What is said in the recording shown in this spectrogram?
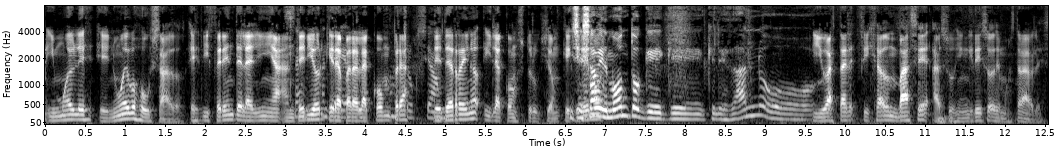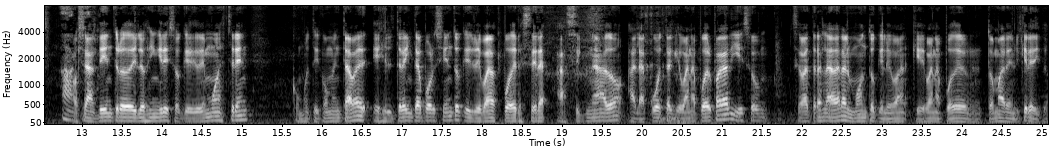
inmuebles eh, nuevos o usados. Es diferente a la línea anterior, que era para la compra de terreno y la construcción ¿Y se sabe el monto que, que, les dan o y va a estar fijado en base a sus ingresos demostrables. Ah, o sea dentro de los ingresos que demuestren como te comentaba, es el 30% que le va a poder ser asignado a la cuota que van a poder pagar y eso se va a trasladar al monto que le van, que van a poder tomar en el crédito.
